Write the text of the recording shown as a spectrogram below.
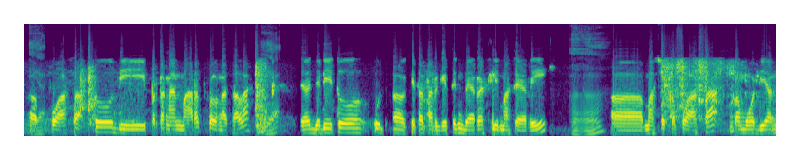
eh, Iya. puasa tuh di pertengahan Maret kalau nggak salah. Iya. Ya, jadi itu eh, kita targetin beres 5 seri. Heeh. eh, masuk ke puasa, kemudian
